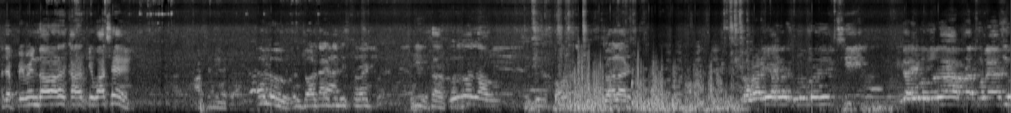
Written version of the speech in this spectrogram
আচ্ছা পেমেন্ট দেওয়ার আর কেউ আছে? আসেনি। হ্যালো জলটা একটু দিস তো একটু জল আর লটারি আমরা শুরু করে দিচ্ছি। শিকারী বন্ধুরা আপনারা চলে আসুন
